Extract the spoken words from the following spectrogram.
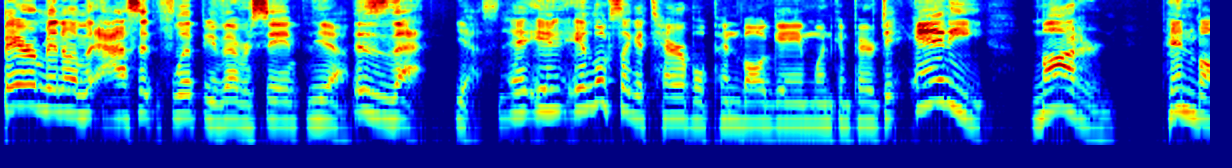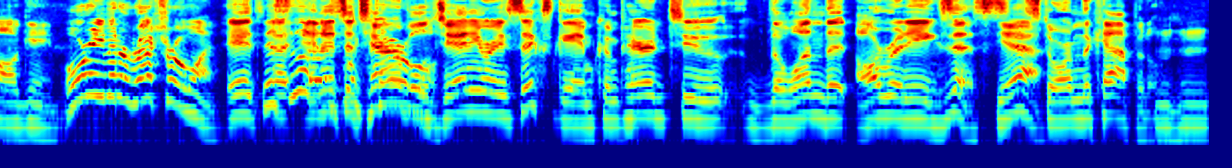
bare minimum asset flip you've ever seen. Yeah. this is that. Yes, it, it looks like a terrible pinball game when compared to any modern pinball game, or even a retro one. It, This uh, and it's a like terrible, January 6th game compared to the one that already exists. Yeah. Mm-hmm. Storm the Capitol.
